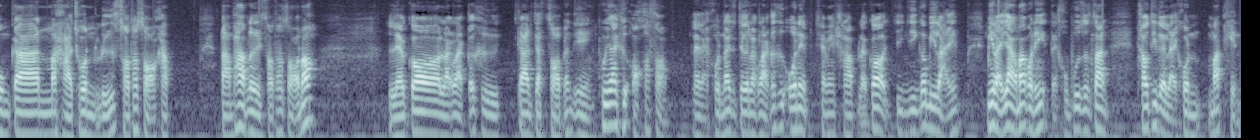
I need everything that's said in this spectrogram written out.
องค์การมหาชนหรือสทศครับ ตามภาพเลยสทศเนาะแล้วก็หลักๆก็คือการจัดสอบนั่นเองพูดง่ายคือออกข้อสอบหลายๆคนน่าจะเจอหลักๆ ก็คือ O-NET ใช่ไหมครับ แล้วก็จริงๆก็มีหลายมีหลายอย่างมากกว่านี้ แต่ครูพูดสั้นๆ เท่าที่หลายๆ คนมักเห็น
